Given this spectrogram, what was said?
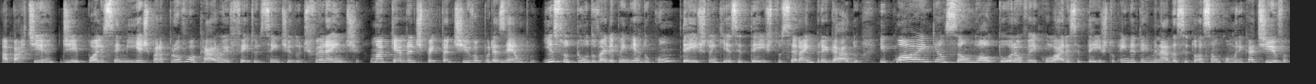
a partir de polissemias para provocar um efeito de sentido diferente, uma quebra de expectativa, por exemplo. Isso tudo vai depender do contexto em que esse texto será empregado e qual é a intenção do autor ao veicular esse texto em determinada situação comunicativa.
